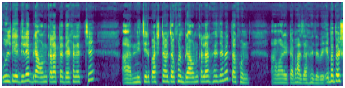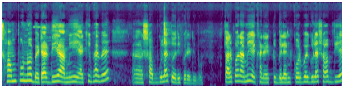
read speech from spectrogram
উল্টিয়ে দিলে ব্রাউন কালারটা দেখা যাচ্ছে, আর নিচের পাশটাও যখন ব্রাউন কালার হয়ে যাবে, তখন আমার এটা ভাজা হয়ে যাবে। এভাবে সম্পূর্ণ বেটার দিয়ে আমি একইভাবে সবগুলা তৈরি করে নিব। তারপর আমি এখানে একটু ব্লেন্ড করব, এগুলো সব দিয়ে।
